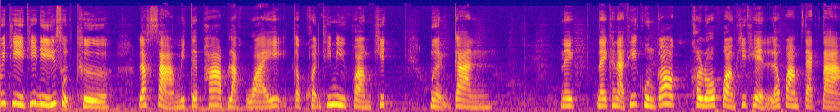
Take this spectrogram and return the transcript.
วิธีที่ดีที่สุดคือ รักษามิตรภาพหลักไว้กับคนที่มีความคิดเหมือนกัน ในในขณะที่คุณก็เคารพความคิดเห็นและความแตกต่าง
